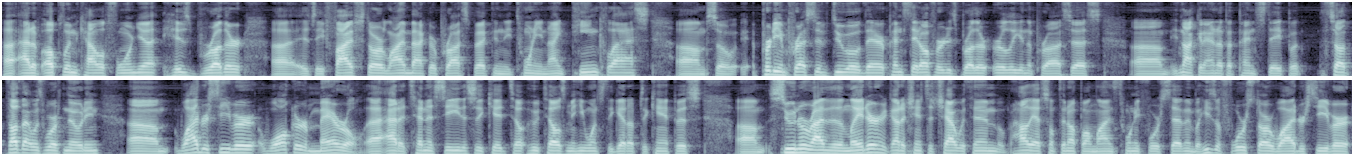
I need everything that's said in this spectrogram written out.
uh, out of Upland, California. His brother uh, is a five star linebacker prospect in the 2019 class. Um, so, pretty impressive duo there. Penn State offered his brother early in the process. Um, he's not going to end up at Penn State, but so I thought that was worth noting. Um, wide receiver Walker Merrill uh, out of Tennessee. This is a kid t- who tells me he wants to get up to campus um, sooner rather than later. I got a chance to chat with him. probably have something up on Lions 24 7, but he's a four star wide receiver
